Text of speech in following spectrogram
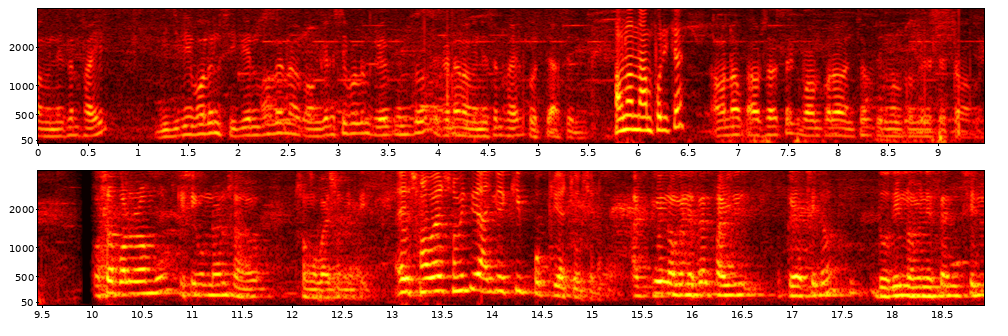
নমিনেশন ফাইল বিজেপি বলেন সিপিএম বলেন আর কংগ্রেসই বলেন কেউ কিন্তু এখানে নমিনেশন ফাইল করতে আসেনি। আপনার নাম পরিচয়? আমার নাম কাউসার শেখ বামপাড়া অঞ্চল তৃণমূল কংগ্রেসের সভাপতি। কোষা বলরামপুর কৃষি উন্নয়ন সমবায় সমিতি। এই সমবায় সমিতি আজকে কি প্রক্রিয়া চলছিল আজকে নমিনেশন ফাইল প্রক্রিয়া ছিল দুদিন নমিনেশন ছিল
